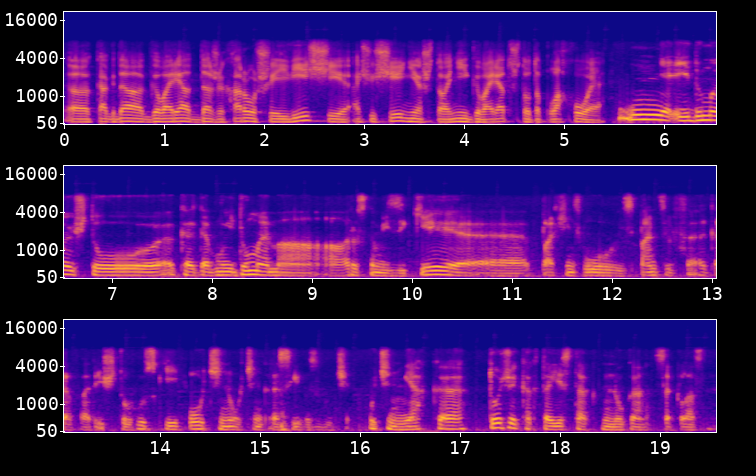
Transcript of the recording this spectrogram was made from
э, когда говорят даже хорошие вещи, ощущение, что они говорят что-то плохое. Я думаю, что когда мы думаем о, о русском языке, э, большинство испанцев э, говорит, что русский очень-очень красиво звучит, очень мягко. Тоже как-то есть так много согласных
